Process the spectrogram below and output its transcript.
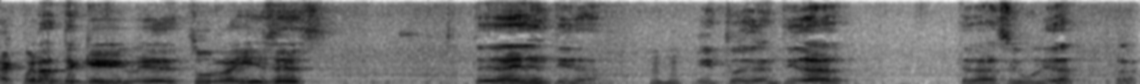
acuérdate que eh, tus raíces te da identidad y tu identidad te da seguridad. ¿verdad?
